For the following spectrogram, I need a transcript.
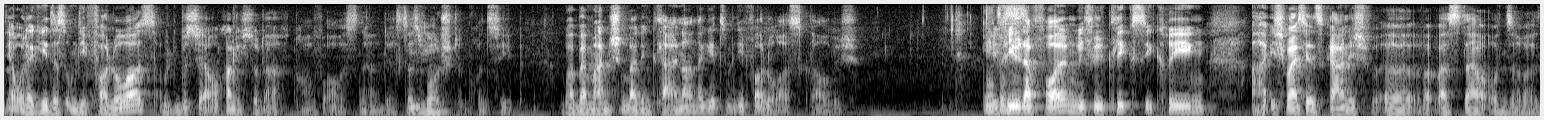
Ja, oder geht es um die Followers? Aber du bist ja auch gar nicht so da drauf aus, ne? Das ist das wurscht im Prinzip. Aber bei manchen, bei den kleineren, da geht es um die Followers, glaube ich. Ja, wie viel da folgen, wie viel Klicks sie kriegen. Aber ich weiß jetzt gar nicht, äh, was da unsere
